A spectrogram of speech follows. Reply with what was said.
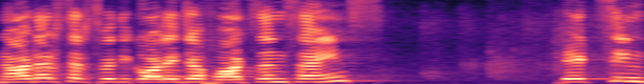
Nadar Saraswathi college of arts and science டெக்ஸின்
